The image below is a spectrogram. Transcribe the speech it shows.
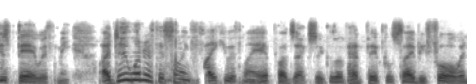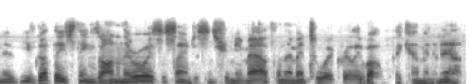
Just bear with me. I do wonder if there's something flaky with my AirPods actually, because I've had people say before when you've got these things on and they're always the same distance from your mouth and they're meant to work really well, they come in and out.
